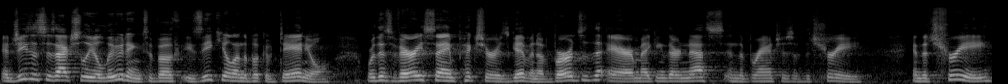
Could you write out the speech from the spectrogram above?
And Jesus is actually alluding to both Ezekiel and the book of Daniel, where this very same picture is given of birds of the air making their nests in the branches of the tree. And the tree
